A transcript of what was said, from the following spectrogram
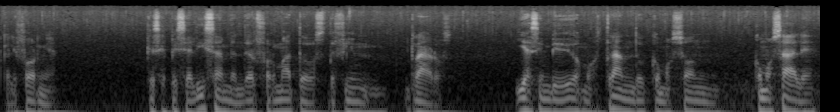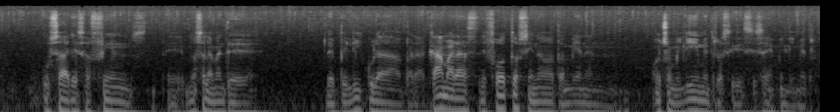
California, que se especializa en vender formatos de film raros y hacen videos mostrando cómo son, cómo sale usar esos films, eh, no solamente de, de, película para cámaras de fotos, sino también en 8 milímetros y 16 milímetros.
